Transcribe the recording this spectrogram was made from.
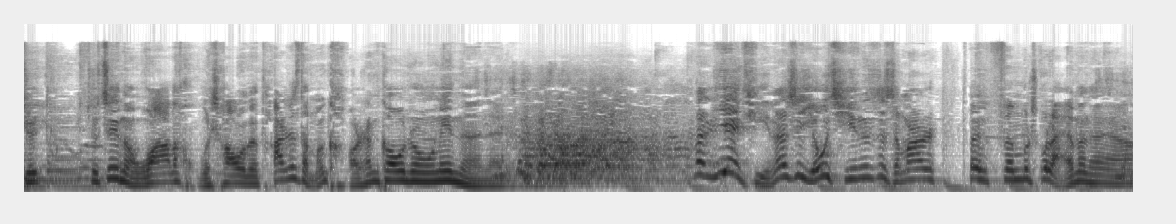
就就这脑瓜子虎超的，他是怎么考上高中的呢？那 那液体那是油漆，那是什么玩意儿？他分不出来吗？他呀？”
